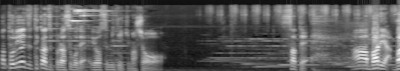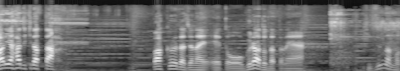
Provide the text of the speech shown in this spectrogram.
まあ、とりあえず手数プラス5で様子見ていきましょう。さて。ああ、バリア。バリア弾きだった。バクーダじゃない、えっ、ー、と、グラードンだったね。絆の。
